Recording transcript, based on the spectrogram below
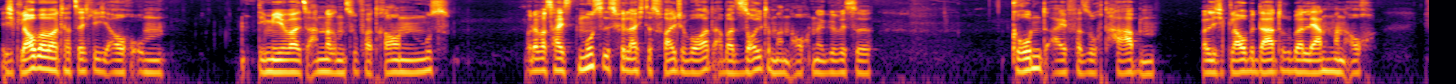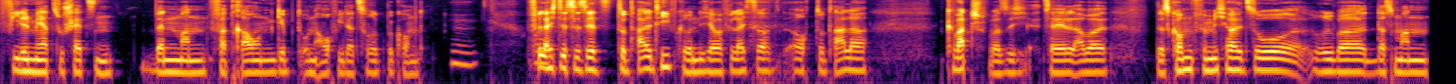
Ich glaube aber tatsächlich auch, um dem jeweils anderen zu vertrauen, muss, oder was heißt muss, ist vielleicht das falsche Wort, aber sollte man auch eine gewisse Grundeifersucht haben. Weil ich glaube, darüber lernt man auch viel mehr zu schätzen, wenn man Vertrauen gibt und auch wieder zurückbekommt. Vielleicht ist es jetzt total tiefgründig, aber vielleicht ist es auch, auch totaler Quatsch, was ich erzähle. Aber das kommt für mich halt so rüber, dass man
